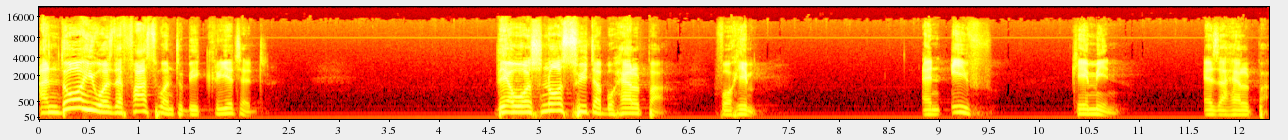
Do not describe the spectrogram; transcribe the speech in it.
And though he was the first one to be created, there was no suitable helper for him. And Eve came in as a helper.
